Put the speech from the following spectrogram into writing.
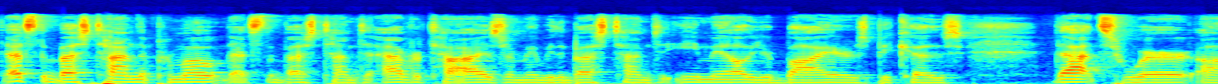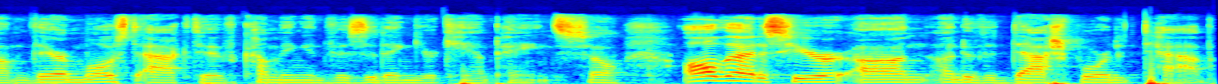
that's the best time to promote that's the best time to advertise or maybe the best time to email your buyers because that's where um, they're most active coming and visiting your campaigns so all that is here on under the dashboard tab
